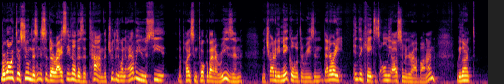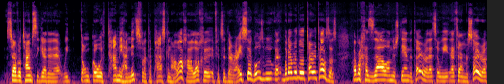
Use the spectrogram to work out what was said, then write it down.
we're going to assume this is the rice, even though there's a time. The truth is, whenever you see the can talk about a reason, and they try to be makel with the reason, that already indicates it's only asim and rabbanon. We learned several times together that we don't go with Tami HaMitzvah to Paskin Halacha. Halacha, if it's a Deraisa, goes with uh, whatever the Torah tells us. However Chazal understand the Torah, that's how we, that's our Messiah.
